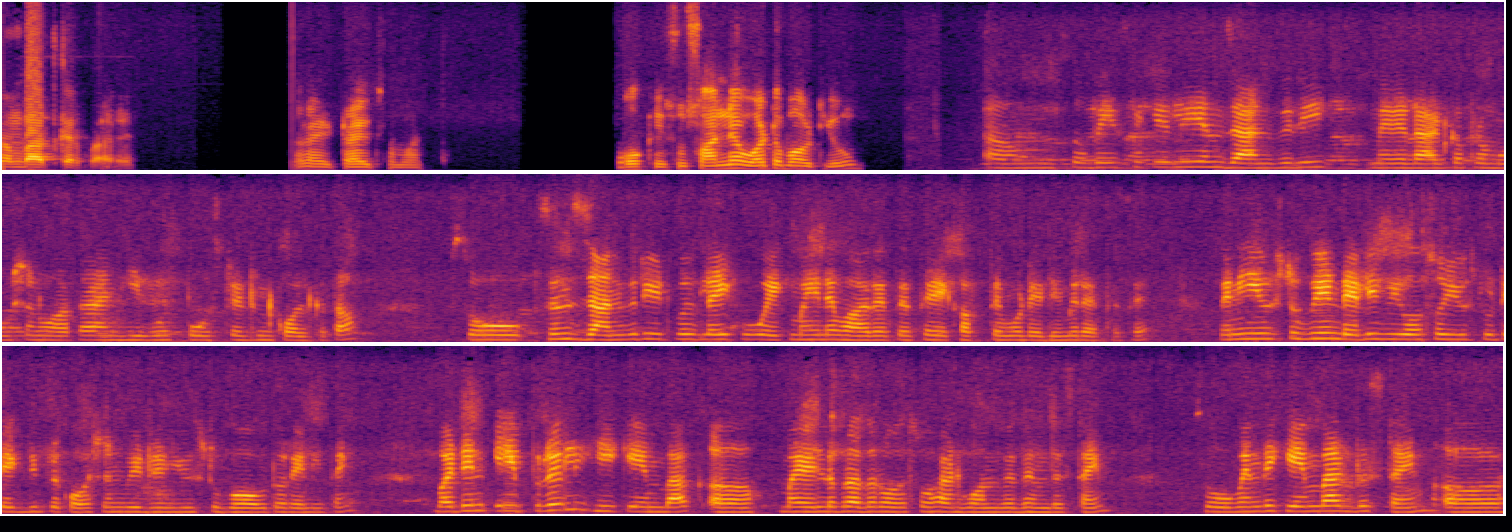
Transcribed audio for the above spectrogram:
हम बात कर पा रहे थे राइट राइट समझ okay so Sanya what about you so basically in January मेरे डैड का प्रमोशन हुआ था and he was posted in Kolkata so since January it was like वो एक महीने वहाँ रहते थे एक हफ़्ते वो दिल्ली में रहते थे when he used to be in Delhi, we also used to take the precaution. We didn't used to go out or anything. But in April, he came back. Uh, my elder brother also had gone with him this time. So when they came back this time, uh,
